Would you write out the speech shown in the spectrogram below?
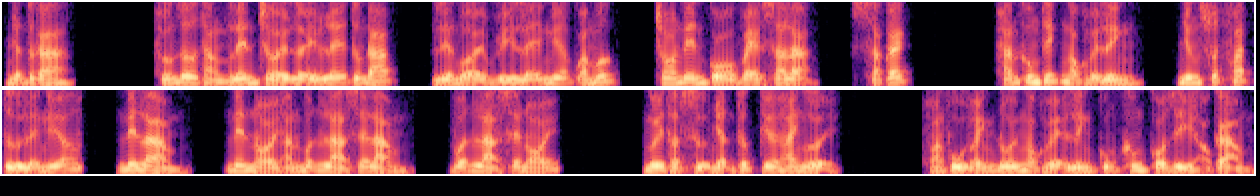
Nhận thức a? Hướng dơ thẳng lên trời lấy lễ tương đáp, liền bởi vì lễ nghĩa quá mức, cho nên có vẻ xa lạ, xa cách. Hắn không thích Ngọc Huệ Linh, nhưng xuất phát từ lễ nghĩa, nên làm, nên nói hắn vẫn là sẽ làm, vẫn là sẽ nói. Ngươi thật sự nhận thức kia hai người? Hoàng phủ đánh đối Ngọc Huệ Linh cũng không có gì hảo cảm,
